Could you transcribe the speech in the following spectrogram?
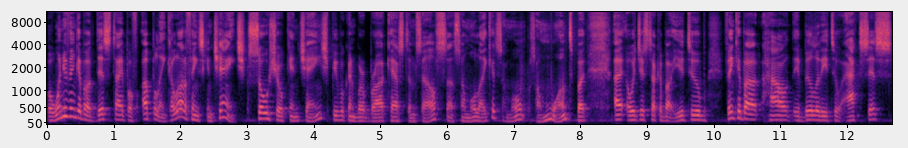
But when you think about this type of uplink, a lot of things can change. Social can change. People can broadcast themselves. Uh, some will like it, some won't, some won't. But I, I would just talk about YouTube. Think about how the ability to access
